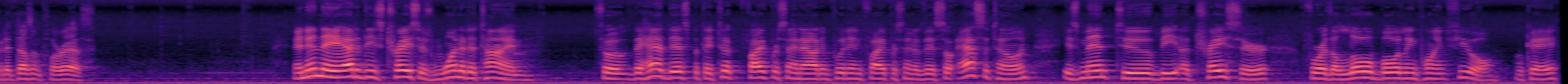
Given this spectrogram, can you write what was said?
but it doesn't fluoresce. And then they added these tracers one at a time. So they had this, but they took 5% out and put in 5% of this. So acetone is meant to be a tracer for the low boiling point fuel, okay?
